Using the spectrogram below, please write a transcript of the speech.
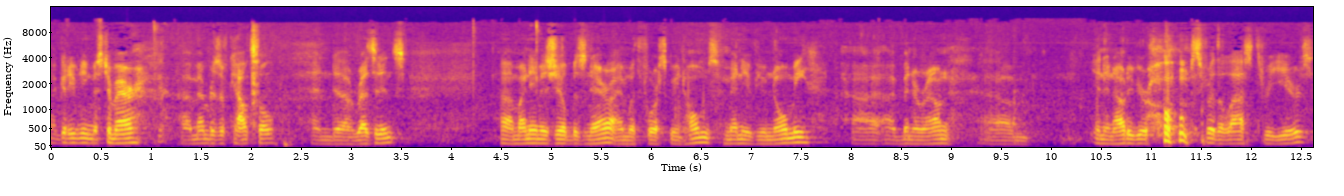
Uh, Good evening, Mr. Mayor, uh, members of council, and uh, residents. Uh, My name is Gilles Bisnaire. I'm with Forest Green Homes. Many of you know me. Uh, I've been around um, in and out of your homes for the last three years.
